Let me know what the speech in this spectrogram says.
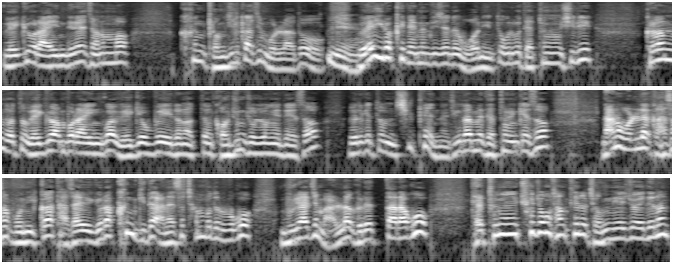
외교 라인들의 저는 뭐 큰 경질까지 몰라도 예. 왜 이렇게 됐는지 저는 원인 또 그리고 대통령실이 그런 어떤 외교안보 라인과 외교부의 이런 어떤 거중 조정에 대해서 왜 이렇게 좀 실패했는지 그다음에 대통령께서 나는 원래 가서 보니까 다자외교라 큰 기대 안 해서 참모들 보고 무리하지 말라 그랬다라고 대통령이 최종 상태를 정리해 줘야 되는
